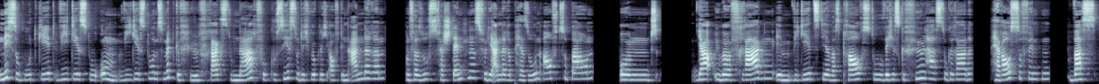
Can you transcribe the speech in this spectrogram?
nicht so gut geht, wie gehst du um? Wie gehst du ins Mitgefühl? Fragst du nach? Fokussierst du dich wirklich auf den anderen und versuchst Verständnis für die andere Person aufzubauen? Und ja, über Fragen, eben, wie geht's dir, was brauchst du, welches Gefühl hast du gerade, herauszufinden, was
